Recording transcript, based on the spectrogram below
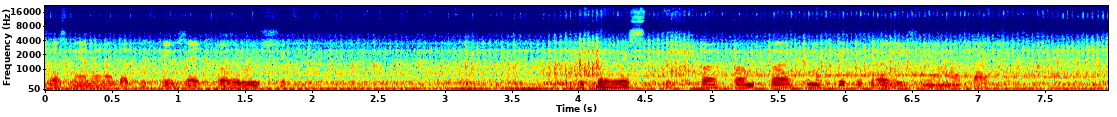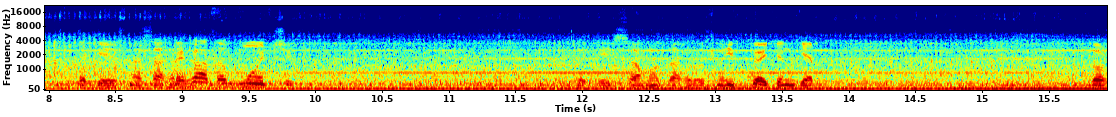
Зараз, мабуть, треба піти взяти погрузчик. І привезти, по- по- помогти Петровичу намотати. Такий у нас агрегат обмотчик. Такий самозагрузний петінгер. Теж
